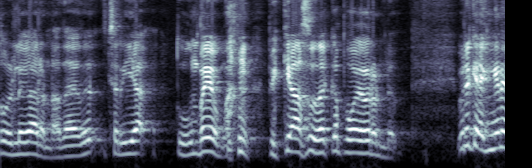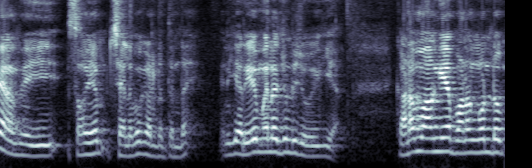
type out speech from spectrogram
തൊഴിലുകാരുണ്ട്. അതായത് ചെറിയ തൂമ്പയും പിക്കാസും ഇതൊക്കെ പോയവരുണ്ട്. ഇവരൊക്കെ എങ്ങനെയാണ് ഈ സ്വയം ചിലവ് കണ്ടെത്തേണ്ടത്? എനിക്കറിയാൻ മേലോച്ചുകൊണ്ട് ചോദിക്കുക. കടം വാങ്ങിയ പണം കൊണ്ടും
